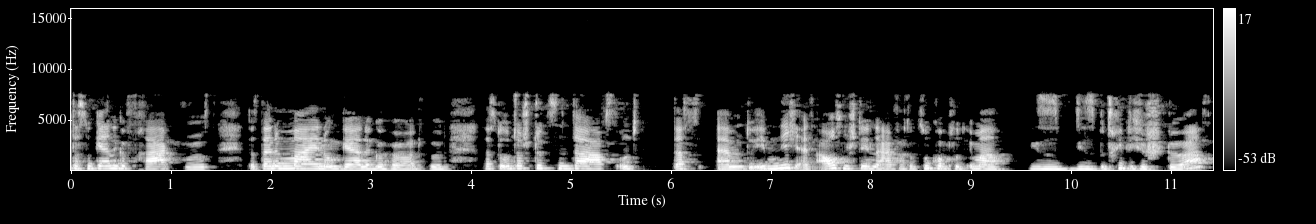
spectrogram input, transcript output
dass du gerne gefragt wirst, dass deine Meinung gerne gehört wird, dass du unterstützen darfst und dass ähm, du eben nicht als Außenstehender einfach dazukommst und immer dieses, dieses Betriebliche störst,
